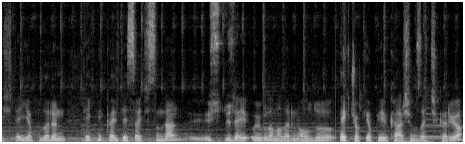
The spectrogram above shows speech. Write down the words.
işte yapıların teknik kalitesi açısından üst düzey uygulamaların olduğu pek çok yapıyı karşımıza çıkarıyor.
